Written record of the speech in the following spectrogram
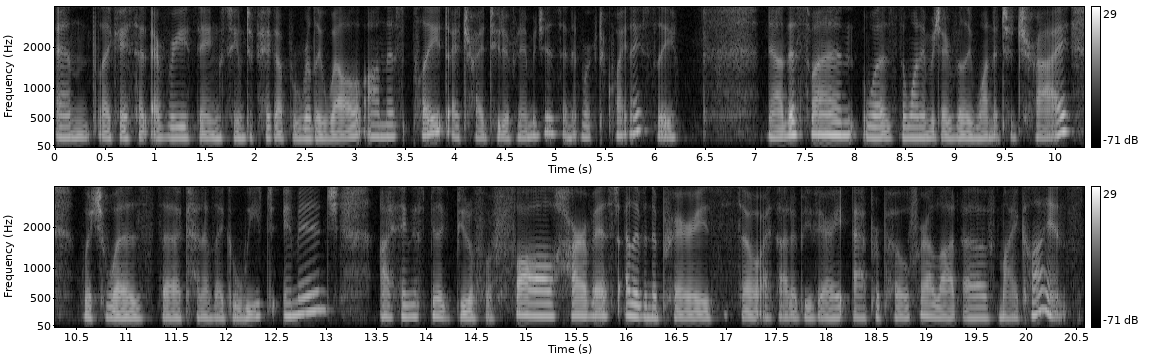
And like I said, everything seemed to pick up really well on this plate. I tried two different images and it worked quite nicely. Now, this one was the one image I really wanted to try, which was the kind of like wheat image. I think this would be like beautiful fall, harvest. I live in the prairies, so I thought it'd be very apropos for a lot of my clients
